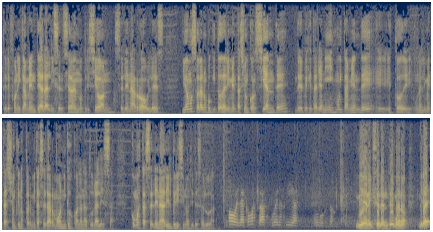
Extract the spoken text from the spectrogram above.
telefónicamente a la licenciada en nutrición, Selena Robles, y vamos a hablar un poquito de alimentación consciente, del vegetarianismo y también de eh, esto de una alimentación que nos permita ser armónicos con la naturaleza. ¿Cómo estás, Selena? Ariel Pericinotti te saluda. Hola, ¿cómo estás? Buenos días, un gusto. Bien, excelente. Bueno, mira,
